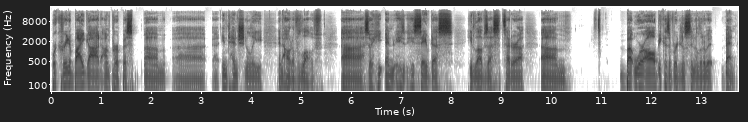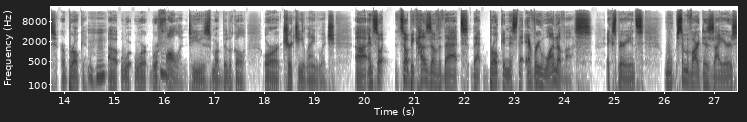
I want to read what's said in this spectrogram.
were created by God on purpose, um, uh, intentionally, and out of love. Uh, so he and he, he saved us. He loves us, etc. Um, but we're all because of original sin a little bit bent or broken. Uh, we're we're, we're fallen, to use more biblical or churchy language, uh, and so so because of that that brokenness that every one of us experience, some of our desires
